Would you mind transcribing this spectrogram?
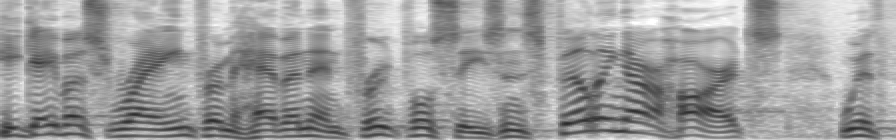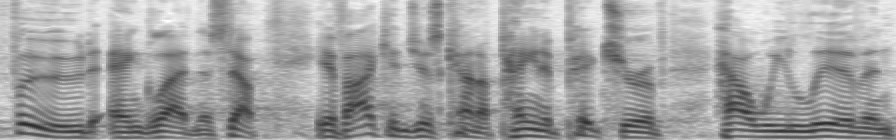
He gave us rain from heaven and fruitful seasons, filling our hearts with food and gladness. Now, if I can just kind of paint a picture of how we live in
